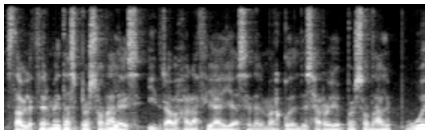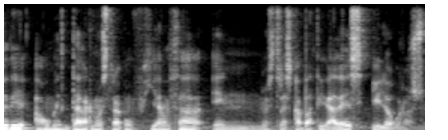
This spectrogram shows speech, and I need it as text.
Establecer metas personales y trabajar hacia ellas en el marco del desarrollo personal puede aumentar nuestra confianza en nuestras capacidades y logros.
